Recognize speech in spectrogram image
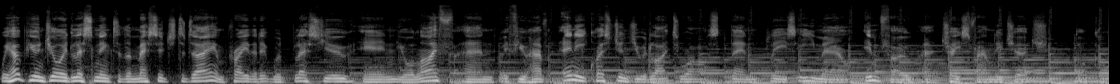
We hope you enjoyed listening to the message today and pray that it would bless you in your life. And if you have any questions you would like to ask, then please email info at chasefamilychurch.com.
